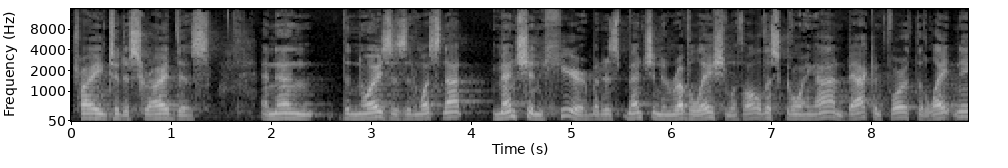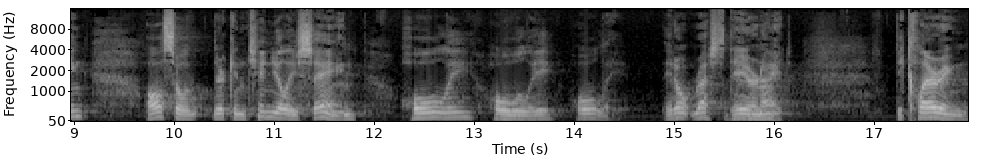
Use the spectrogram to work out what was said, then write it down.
Trying to describe this. And then the noises and what's not mentioned here, but is mentioned in Revelation with all this going on, back and forth, the lightning. Also, they're continually saying, Holy, holy, holy. They don't rest day or night, declaring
